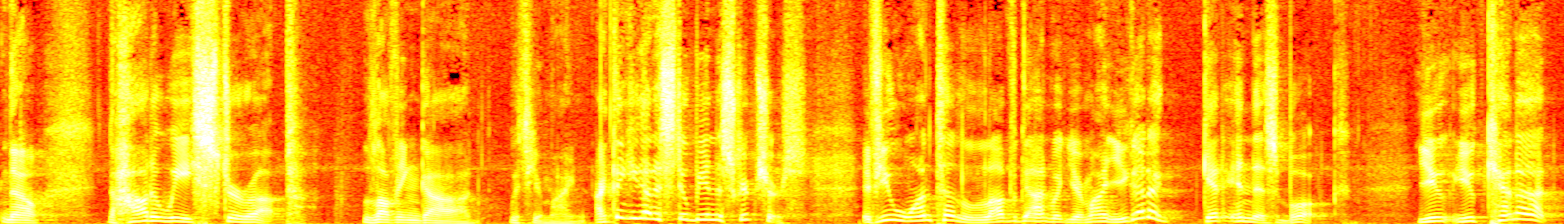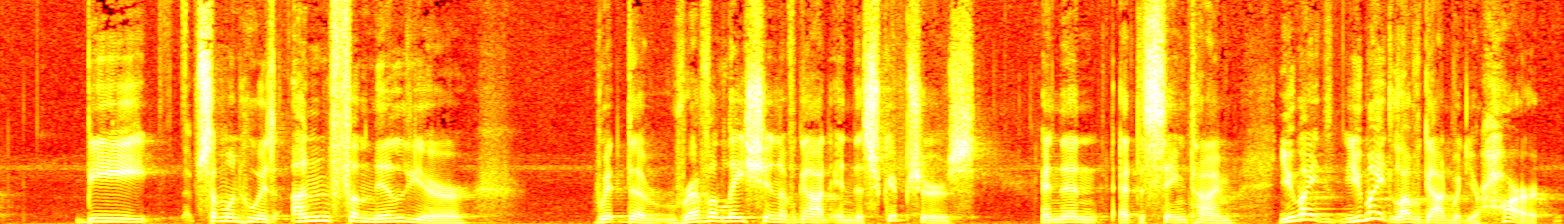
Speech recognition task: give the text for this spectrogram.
Now, how do we stir up loving God with your mind. I think you got to still be in the scriptures. If you want to love God with your mind, you got to get in this book. You you cannot be someone who is unfamiliar with the revelation of God in the scriptures and then at the same time you might you might love God with your heart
